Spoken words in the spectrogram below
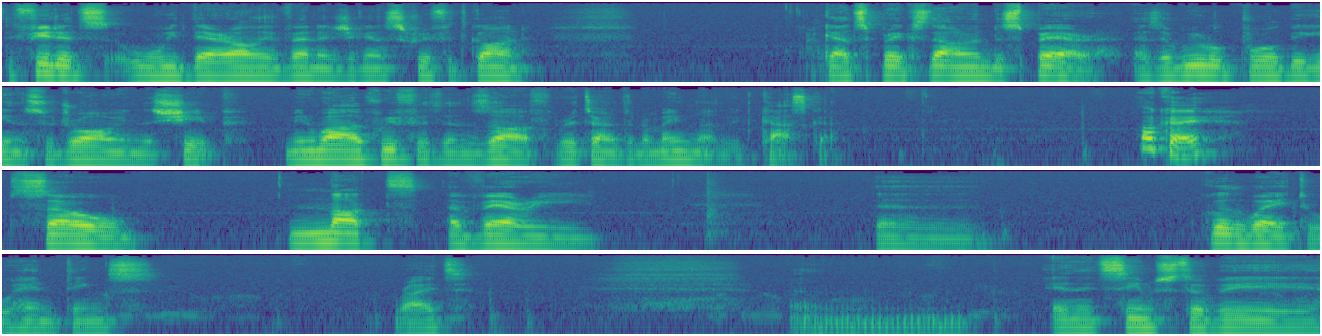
Defeated with their only advantage against Griffith gone, Guts breaks down in despair as a whirlpool begins to draw in the ship. Meanwhile, Griffith and Zodd return to the mainland with Casca. Okay, so not a very uh, good way to end things, right? Um, and it seems to be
